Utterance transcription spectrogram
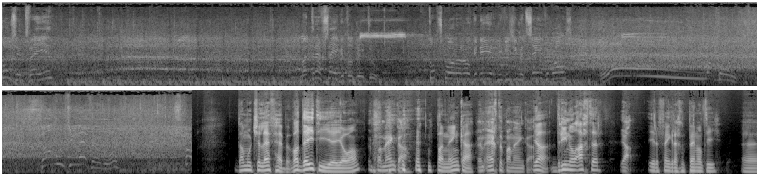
Soms in tweeën. Maar treft zeker tot nu toe. Topscorer ook in de Eredivisie met 7 goals. Oh, wat goal. Dan moet je lef hebben hoor. Dan moet je lef hebben. Wat deed hij, eh, Johan? Een Panenka. Panenka. een echte Panenka. Ja, 3-0 achter. Ja. Heerenveen krijgt een penalty. eh,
